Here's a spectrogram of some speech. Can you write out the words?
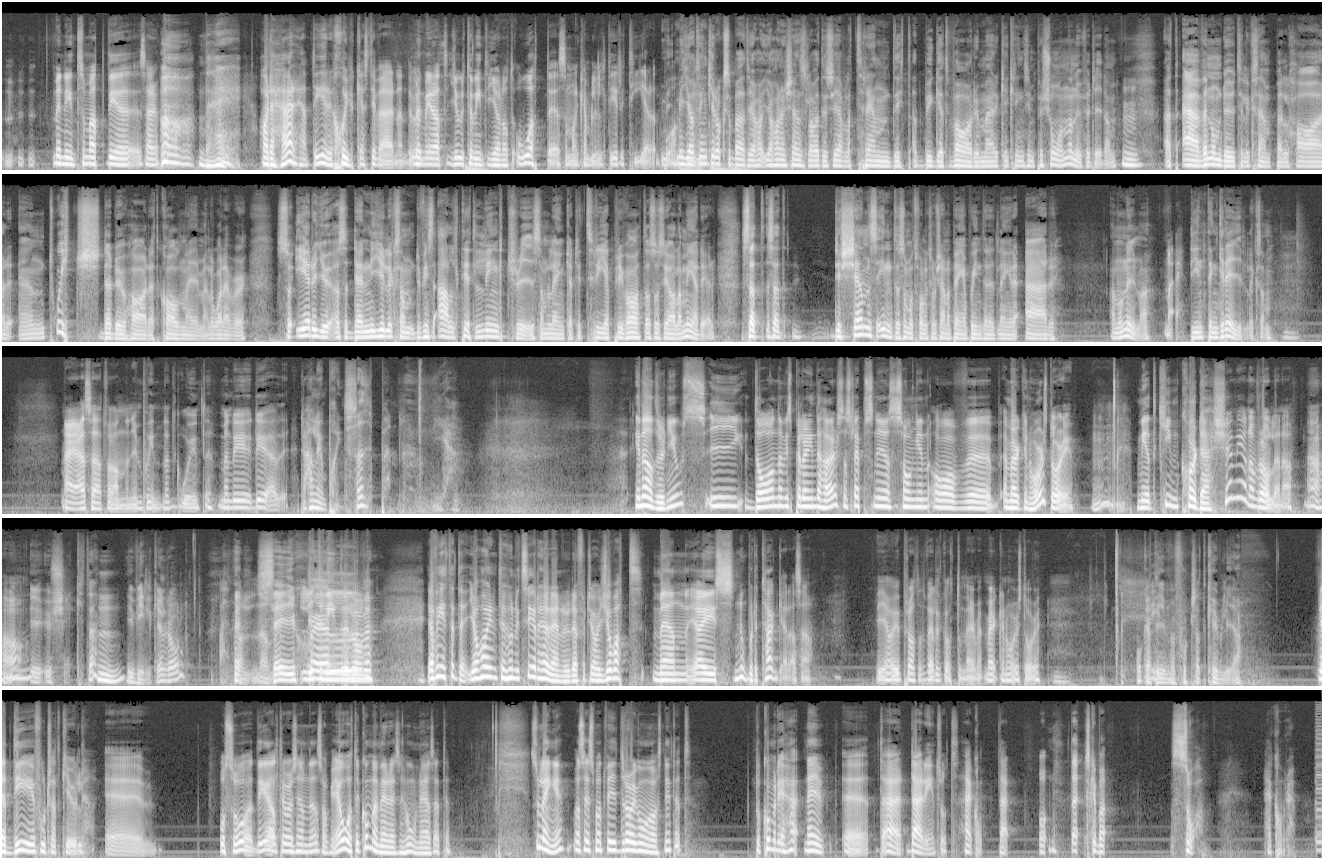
M- Men det är inte som att det är så här, "Åh, nej, har det här hänt? Det är det sjukaste i världen. Det är Men- mer att YouTube inte gör något åt det som man kan bli lite irriterad på. Men jag Mm. tänker också bara att jag, har- jag har en känsla av att det är så jävla trendigt att bygga ett varumärke kring sin persona nu för tiden. Mm. Att även om du till exempel har en Twitch där du har ett call name eller whatever, så är det ju, alltså den är ju liksom, det finns alltid ett linktree som länkar till tre privata sociala medier. Så att, så att det känns inte som att folk som tjänar pengar på internet längre är anonyma. Nej. Det är inte en grej liksom. Nej, alltså att vara anonym på internet går ju inte. Men det, det, det handlar ju om principen. Ja. In other news, idag när vi spelar in det här så släpps nya säsongen av eh, American Horror Story. Mm. Med Kim Kardashian i en av rollerna. Jaha. Mm. ursäkta? Mm. I vilken roll? Någon- Säg själv! Lite mindre roll. Jag vet inte, jag har inte hunnit se det här ännu därför att jag har jobbat. Men jag är snortaggad alltså. Vi har ju pratat väldigt gott om American Horror Story. Och att det var fortsatt kul ja. Ja, det är fortsatt kul. Eh, och så, det är allt jag har att säga om den saken. Jag återkommer med en recension när jag har sett det. Så länge, vad sägs om att vi drar igång avsnittet? Då kommer det här, nej, eh, där, där är introt. Här kom, där. Och där ska jag bara... Så. Här kommer det.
